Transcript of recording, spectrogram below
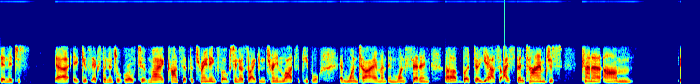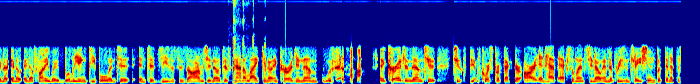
then it just uh, it gives exponential growth to my concept of training folks, you know, so I can train lots of people at one time and in one setting. Uh, but uh, yeah, so I spend time just kind of um, in a in a in a funny way bullying people into into Jesus's arms, you know, just kind of like you know encouraging them. encouraging them to to of course perfect their art and have excellence you know in their presentation but then at the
